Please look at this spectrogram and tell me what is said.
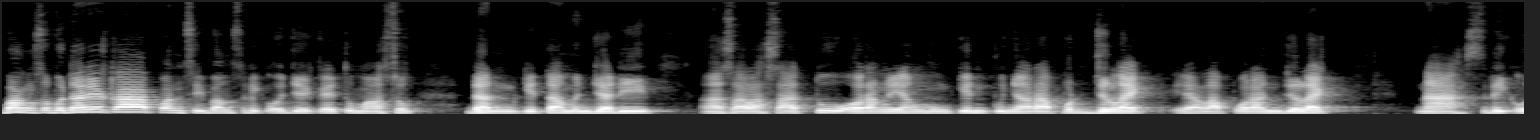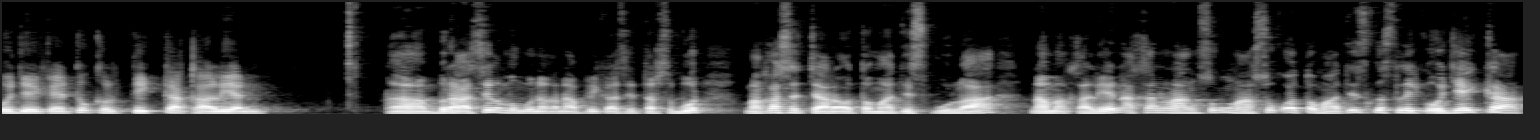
Bang sebenarnya kapan sih Bang Slick OJK itu masuk dan kita menjadi uh, salah satu orang yang mungkin punya rapor jelek ya laporan jelek. Nah Slick OJK itu ketika kalian berhasil menggunakan aplikasi tersebut, maka secara otomatis pula nama kalian akan langsung masuk otomatis ke Slick OJK.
